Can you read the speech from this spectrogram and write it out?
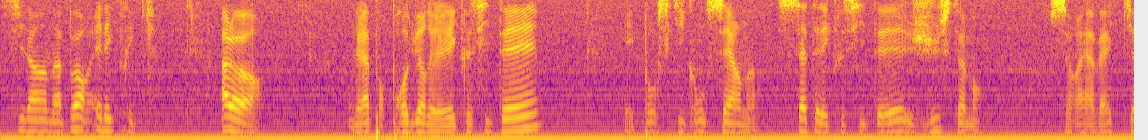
s'il a un apport électrique. Alors, on est là pour produire de l'électricité. Et pour ce qui concerne cette électricité, justement, on serait avec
